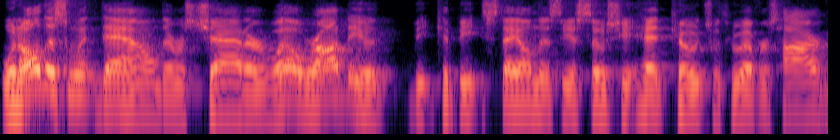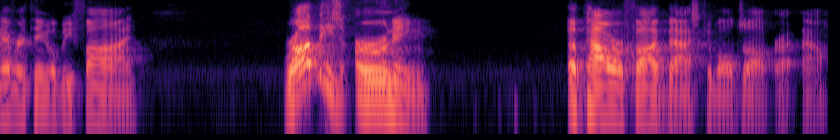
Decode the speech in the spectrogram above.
when all this went down, there was chatter. Well, Rodney be, could be stay on as the associate head coach with whoever's hired, and everything will be fine. Rodney's earning a Power Five basketball job right now.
